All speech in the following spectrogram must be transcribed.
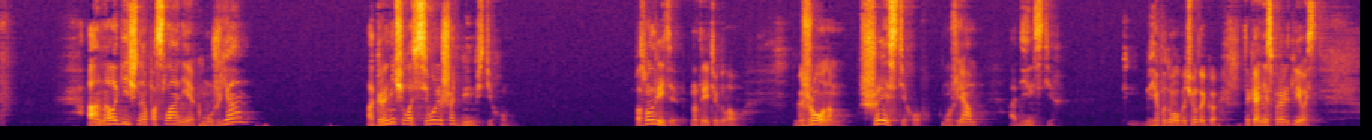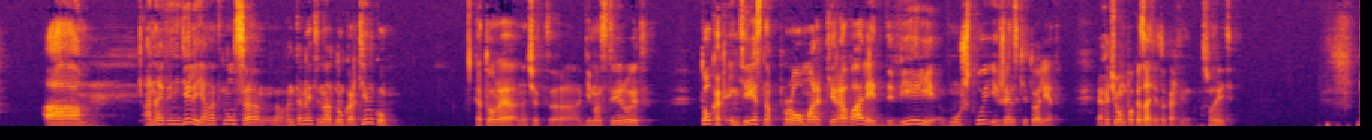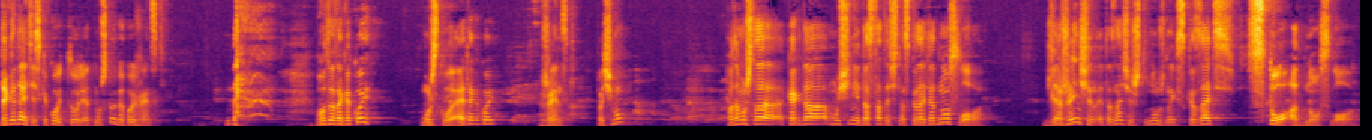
А аналогичное послание к мужьям ограничилось всего лишь одним стихом. Посмотрите на третью главу. К женам шесть стихов, к мужьям один стих. Я подумал, почему такое, такая несправедливость. А, а на этой неделе я наткнулся в интернете на одну картинку, которая значит, э, демонстрирует то, как интересно промаркировали двери в мужской и женский туалет. Я хочу вам показать эту картинку. Посмотрите. Догадайтесь, какой туалет мужской, какой женский. Вот это какой? Мужской. А это какой? Женский. Почему? Потому что когда мужчине достаточно сказать одно слово, для женщин это значит, что нужно их сказать сто одно слово.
